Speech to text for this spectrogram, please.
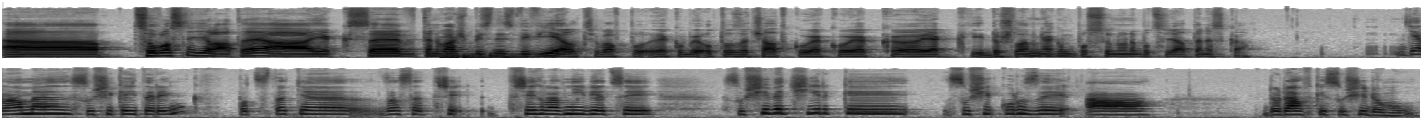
A co vlastně děláte a jak se ten váš biznis vyvíjel třeba v, jakoby od toho začátku, jako jak, jak došlo k nějakému posunu nebo co děláte dneska? Děláme sushi catering, v podstatě zase tři, tři hlavní věci, sushi večírky, sushi kurzy a dodávky sushi domů.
